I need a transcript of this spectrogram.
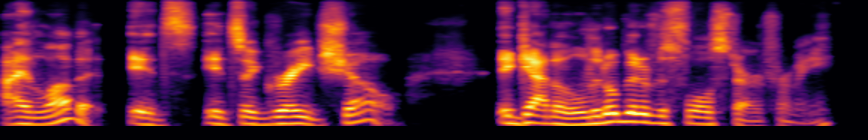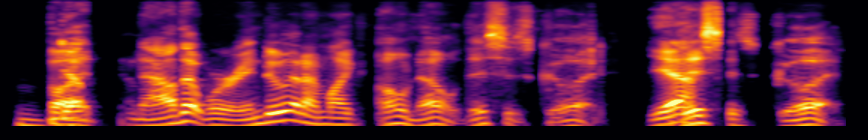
I love it. It's it's a great show. It got a little bit of a slow start for me, but now that we're into it, I'm like, oh no, this is good. Yeah. This is good.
